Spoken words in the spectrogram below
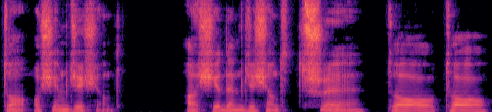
to osiemdziesiąt a siedemdziesiąt trzy to, to...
